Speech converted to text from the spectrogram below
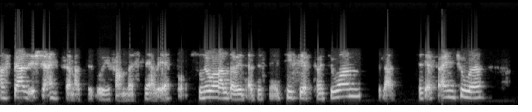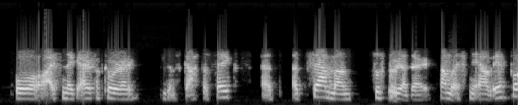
han spelar inte ensam att det går ju fram där snäv på. Så nu handlar vi att det är TCF 21 eller TCF 21 och jag syns är faktorer i den skatta 6 att att samman så står jag där samlesen av EPO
